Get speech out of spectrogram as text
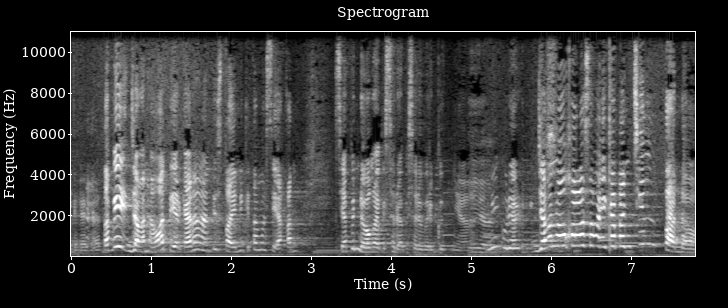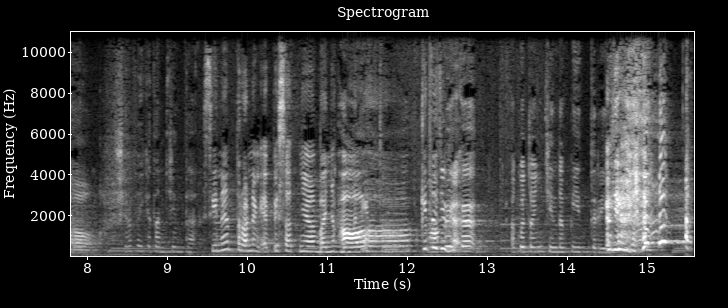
Ya. Tapi jangan khawatir karena nanti setelah ini kita masih akan siapin dong episode-episode berikutnya. Iya. Ini udah jangan mau kalah sama ikatan cinta dong. siapa ikatan cinta Sinetron yang episodenya banyak banget itu. Kita juga Kak. aku tanya cinta Fitri Iya.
